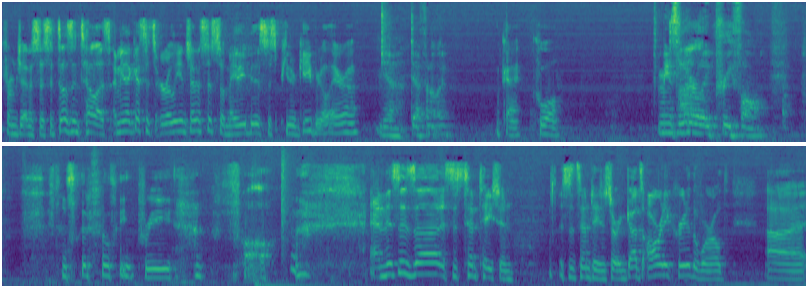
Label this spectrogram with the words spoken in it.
from Genesis. It doesn't tell us. I mean, I guess it's early in Genesis, so maybe this is Peter Gabriel era. Yeah, definitely. Okay, cool. I mean, it's literally pre-fall. It's literally pre-fall. And this is uh this is temptation. This is a temptation story. God's already created the world. uh,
